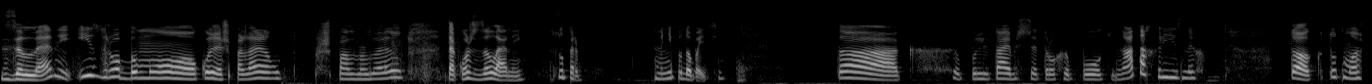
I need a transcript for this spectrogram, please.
зелений і зробимо колір шпалел, шпалел також зелений. Супер. Мені подобається. Так, політаємо ще трохи по кімнатах різних. Так, тут мож...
